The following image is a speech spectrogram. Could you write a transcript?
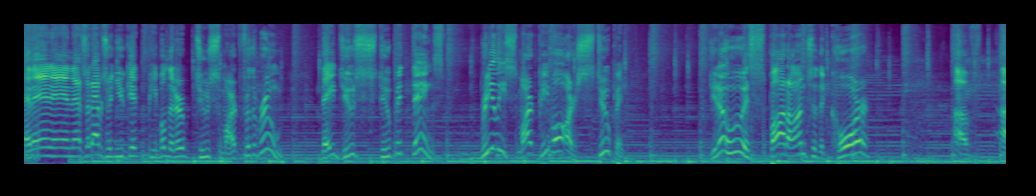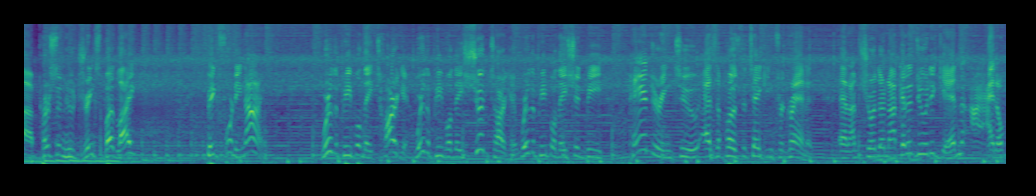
And, and, and that's what happens when you get people that are too smart for the room. They do stupid things. Really smart people are stupid. Do you know who is spot on to the core of a person who drinks Bud Light? Big 49. We're the people they target. We're the people they should target. We're the people they should be pandering to as opposed to taking for granted. And I'm sure they're not going to do it again. I I don't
